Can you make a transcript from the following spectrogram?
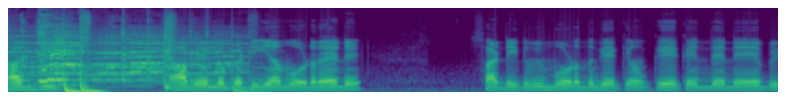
ਹਾਂਜੀ। ਆ ਵੇਖ ਲਓ ਗੱਡੀਆਂ ਮੋੜ ਰਹੇ ਨੇ। ਸਾਡੀ ਨੂੰ ਵੀ ਮੋੜਨਗੇ ਕਿਉਂਕਿ ਇਹ ਕਹਿੰਦੇ ਨੇ ਵੀ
